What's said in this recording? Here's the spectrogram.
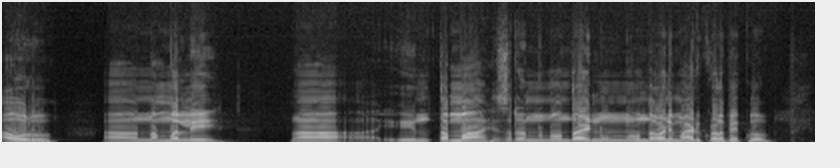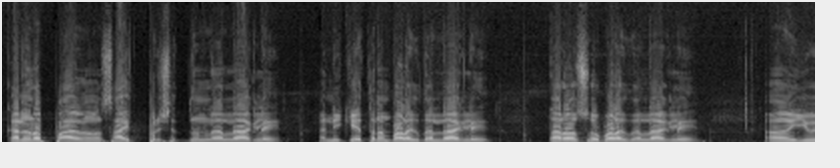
ಅವರು ನಮ್ಮಲ್ಲಿ ತಮ್ಮ ಹೆಸರನ್ನು ನೋಂದಣಿ ನೋಂದಣಿ ಮಾಡಿಕೊಳ್ಬೇಕು ಕನ್ನಡ ಪಾ ಸಾಹಿತ್ಯ ಪರಿಷತ್ನಲ್ಲಾಗಲಿ ಅನಿಕೇತನ ಬಳಗದಲ್ಲಾಗಲಿ ತರಾಸು ಬಳಗದಲ್ಲಾಗಲಿ ಇವು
